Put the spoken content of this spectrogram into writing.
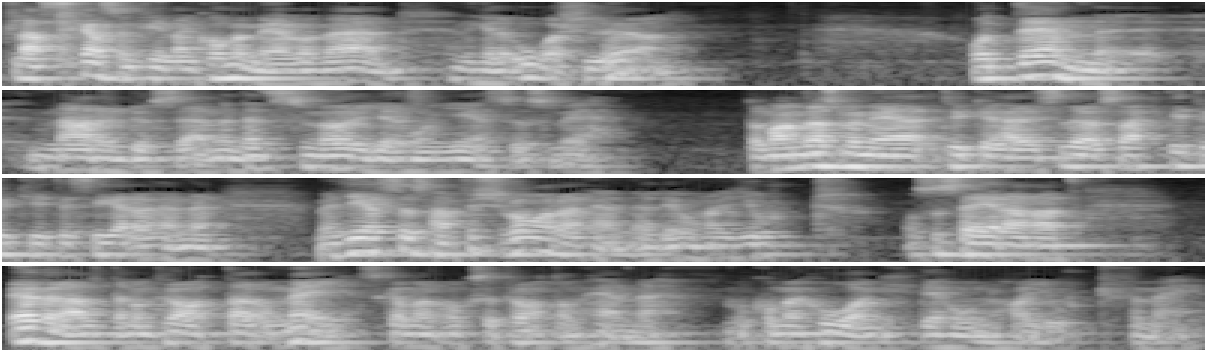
flaskan som kvinnan kommer med var värd en hel årslön. Och den nardusen, den smörjer hon Jesus med. De andra som är med tycker det här är slösaktigt och kritiserar henne. Men Jesus han försvarar henne, det hon har gjort. Och så säger han att överallt där man pratar om mig ska man också prata om henne. Och komma ihåg det hon har gjort för mig.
